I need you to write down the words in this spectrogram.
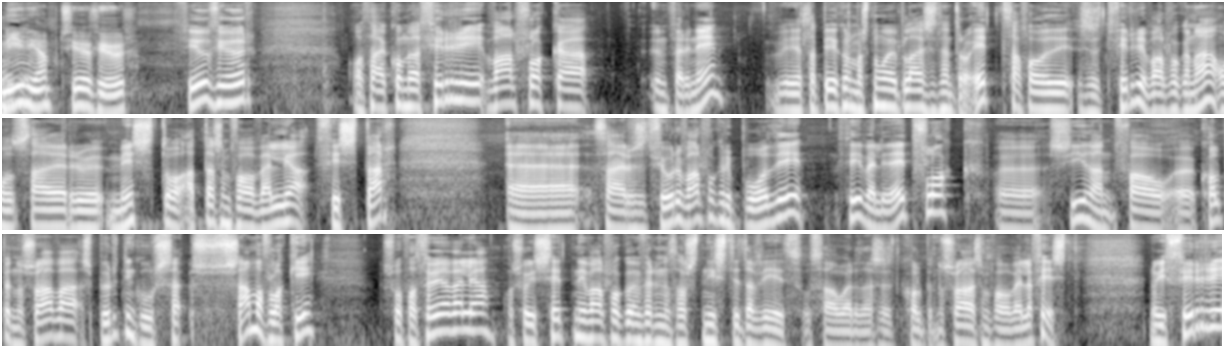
Nýðjamt, 7-4. Fjögur fjör og það er komið að fyrri valflokka umferðinni. Við ætlum að byggja ykkur um að snúa í blæði sem stendur á 1. Það fáið þið sem sagt, fyrri valflokkana og það eru mist og alla sem fá að velja fyrstar. Eh, Það eru sagt, fjóri valflokkar í bóði. Þið veljið eitt flokk, eh, síðan fá eh, Kolbeinn og Svafa spurningu úr sa sama flokki, svo fá þau að velja og svo í setni valflokka umferðinu þá snýst þetta við og þá er það sem sagt, Kolbeinn og Svafa sem fá að velja fyrst. Nú í fyrri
